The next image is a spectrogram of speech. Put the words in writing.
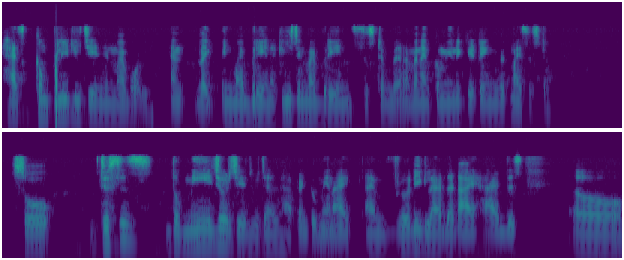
has completely changed in my body and like in my brain at least in my brain system when, I'm, when i'm communicating with my system. So this is the major change which has happened to me and i i'm really glad that i had this uh,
